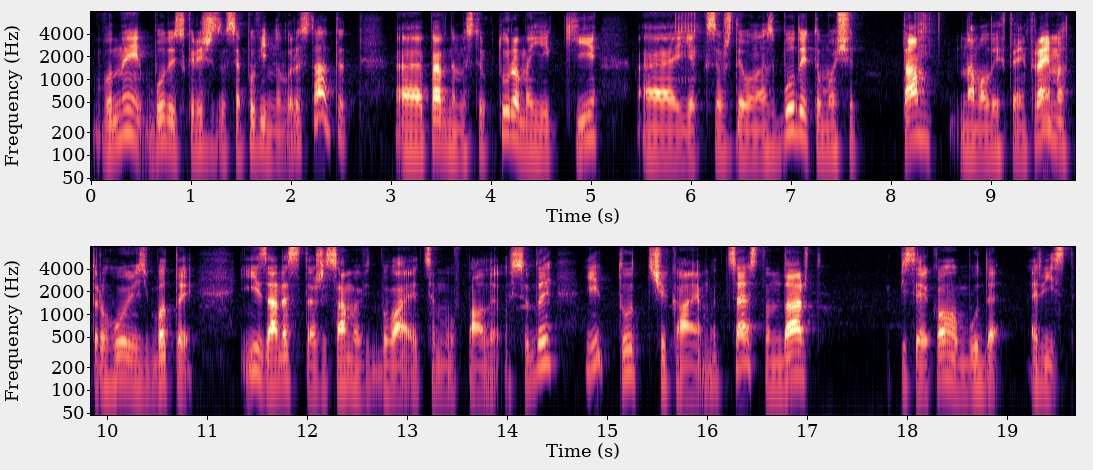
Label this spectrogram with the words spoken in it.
Вони будуть, скоріше за все, повільно виростати е, певними структурами, які, е, як завжди, у нас будуть, тому що там на малих таймфреймах торгують боти. І зараз те ж саме відбувається. Ми впали ось сюди, і тут чекаємо. Це стандарт, після якого буде ріст.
